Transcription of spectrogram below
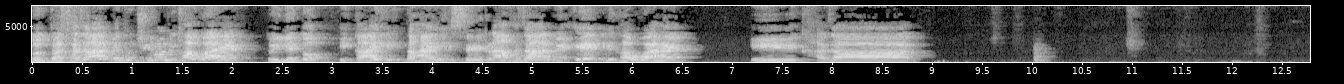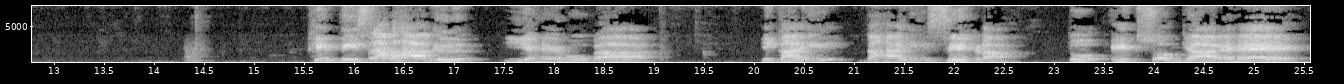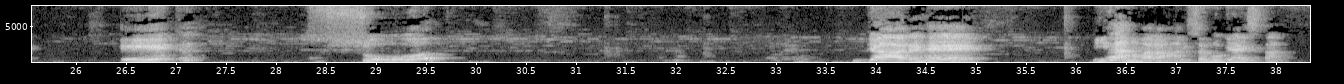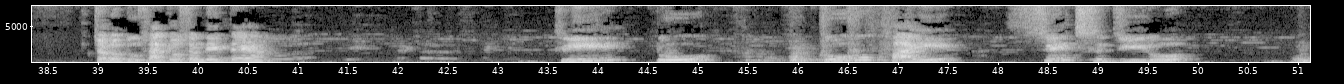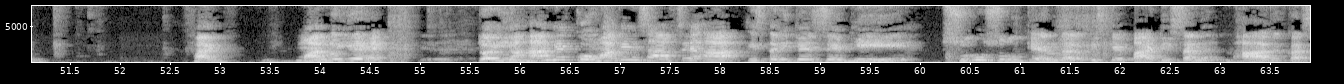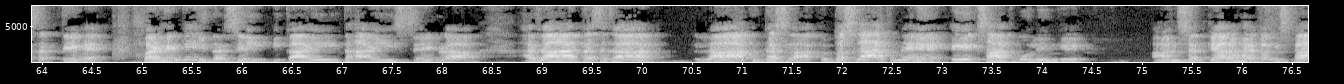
तो दस हज़ार में तो ज़ीरो लिखा हुआ है। तो ये तो इकाई दहाई सैकड़ा हज़ार में एक लिखा हुआ है। एक हज़ार। फिर तीसरा भाग यह होगा। इकाई दहाई सैकड़ा तो 111 है। एक सो ग्यारह यह हमारा आंसर हो गया इसका। चलो दूसरा क्वेश्चन देखते हैं हम। Three, two two, five, six, zero, five. मान लो ये है। तो यहाँ के कोमा के हिसाब से आप इस तरीके से भी शुरू शुरू के अंदर इसके पार्टीशन भाग कर सकते हैं। पढ़ेंगे इधर से ही, इकाई दहाई सैकड़ा, हज़ार, दस हज़ार, लाख, दस लाख। तो दस लाख में एक साथ बोलेंगे। आंसर क्या रहेगा इसका?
